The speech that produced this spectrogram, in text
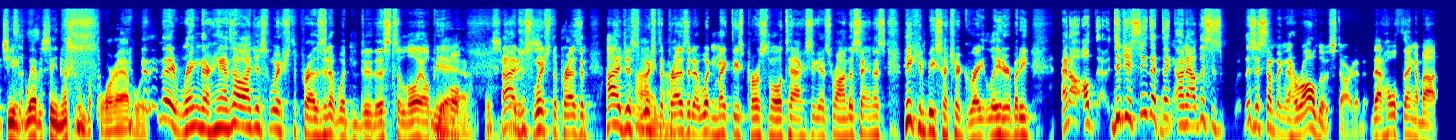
gee, we haven't seen this one before, have we? They wring their hands. Oh, I just wish the president wouldn't do this to loyal people. Yeah, I just wish the president. I just I wish the president wouldn't make these personal attacks against Ron DeSantis. He can be such a great leader, but he and I'll, I'll- did you see that thing? Oh, now this is this is something that Geraldo started. That whole thing about,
